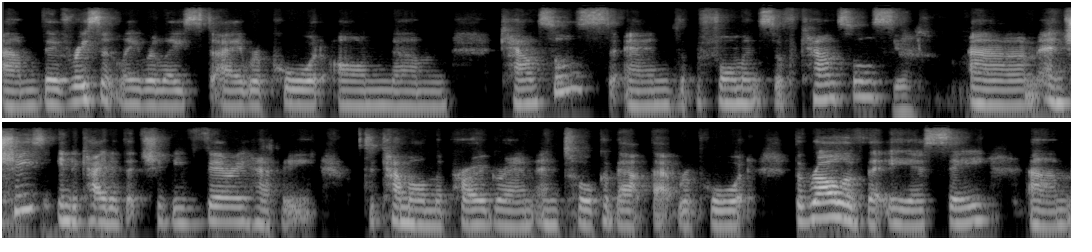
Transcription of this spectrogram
um, they've recently released a report on um, councils and the performance of councils. Yes. Um, and she's indicated that she'd be very happy to come on the program and talk about that report. The role of the ESC, um,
